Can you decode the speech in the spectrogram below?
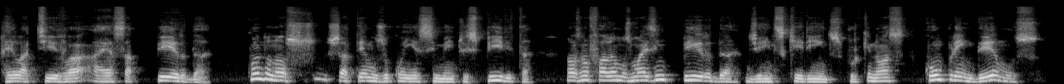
relativa a essa perda. Quando nós já temos o conhecimento espírita, nós não falamos mais em perda de entes queridos, porque nós compreendemos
